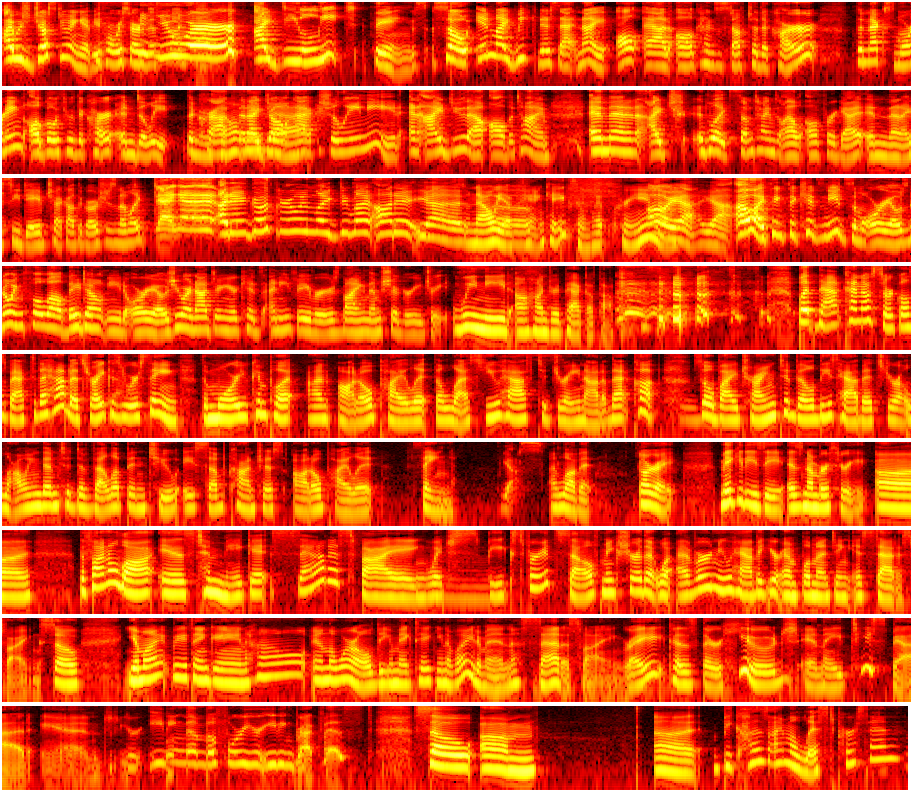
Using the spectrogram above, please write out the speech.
I was just doing it before we started this. You podcast. were. I delete things. So in my weakness at night, I'll add all kinds of stuff to the cart. The next morning, I'll go through the cart and delete the crap that I don't that. actually need, and I do that all the time. And then I tr- like sometimes I'll I'll forget, and then I see Dave check out the groceries, and I'm like, dang it, I didn't go through and like do my audit yet. So now we have So- pancakes and whipped cream. Oh and- yeah, yeah. Oh, I think the kids need some Oreos, knowing full well they don't need Oreos. You are not doing your kids any favors buying them sugary treats. We need a hundred pack of pop. but that kind of circles back to the habits, right? Because you were saying the more you can put on autopilot, the less you have to drain out of that cup. So by trying to build these habits, you're allowing them to develop into a subconscious autopilot thing. Yes. I love it. All right. Make it easy is number three. Uh, the final law is to make it satisfying, which speaks for itself. Make sure that whatever new habit you're implementing is satisfying. So you might be thinking, how in the world do you make taking a vitamin satisfying, right? Because they're huge and they taste bad and you're eating them before you're eating breakfast. So, um, uh, because I'm a list person,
